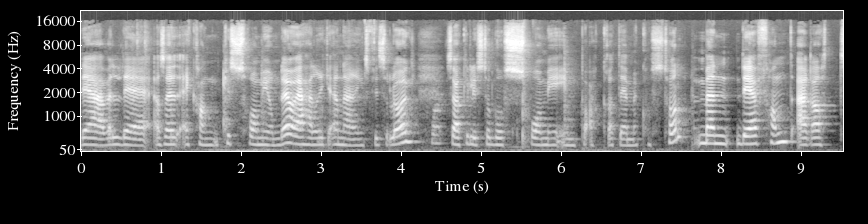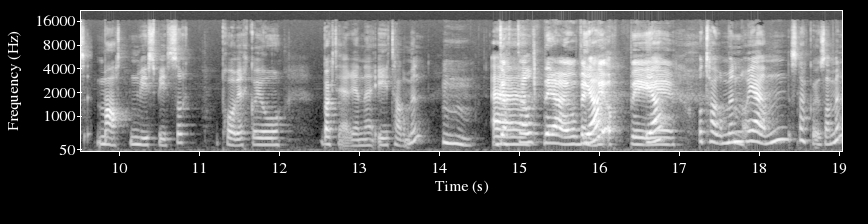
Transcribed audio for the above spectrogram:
det er vel det Altså, jeg, jeg kan ikke så mye om det, og jeg er heller ikke ernæringsfysiolog, så jeg har ikke lyst til å gå så mye inn på akkurat det med kosthold. Men det jeg fant, er at maten vi spiser, påvirker jo bakteriene i tarmen. Gut health, det er jo veldig ja, oppi Ja, og tarmen og hjernen snakker jo sammen.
